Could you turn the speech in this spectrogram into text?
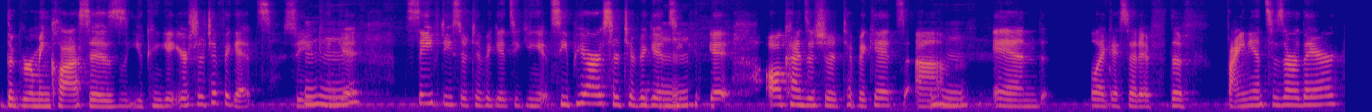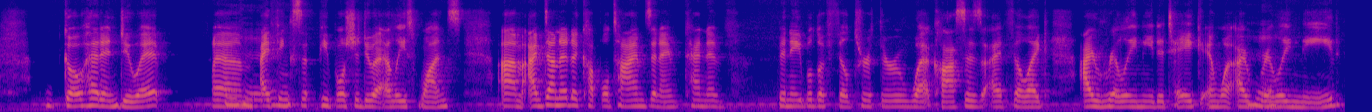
the grooming classes, you can get your certificates. So you can Mhm. get safety certificates, you can get CPR certificates, you Mhm. can get all kinds of certificates. Um, Mhm. and like I said, if the finances are there, go ahead and do it. Um, I Mhm. think people should do it at least once. Um, I've done it a couple times and I've kind of been able to filter through what classes I feel like I really need to take and what I Mhm. really need.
